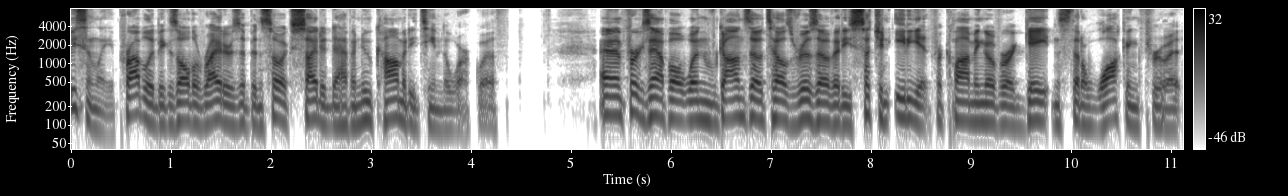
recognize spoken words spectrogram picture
recently, probably because all the writers have been so excited to have a new comedy team to work with. And for example, when Gonzo tells Rizzo that he's such an idiot for climbing over a gate instead of walking through it,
